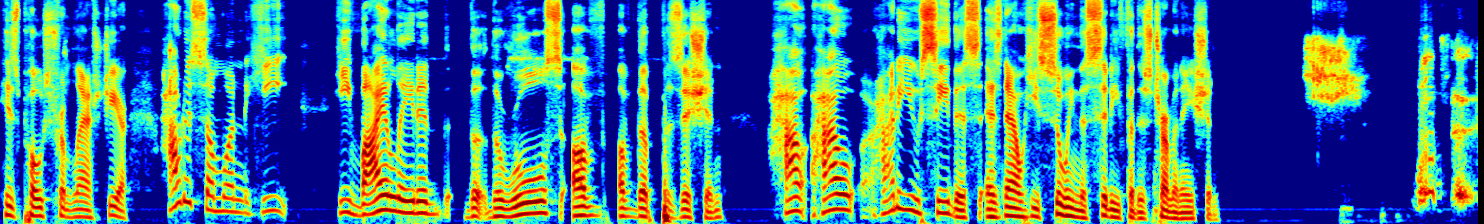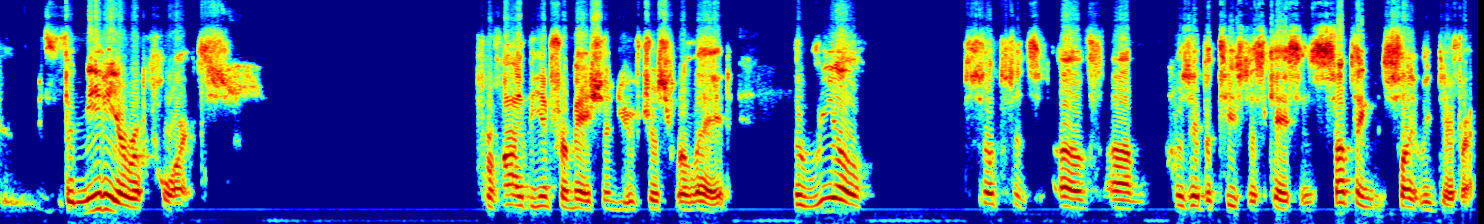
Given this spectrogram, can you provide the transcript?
his post from last year. How does someone he he violated the the rules of of the position. How how how do you see this as now he's suing the city for this termination? Well, the, the media reports provide the information you've just relayed. The real substance of um, Jose Batista's case is something slightly different.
